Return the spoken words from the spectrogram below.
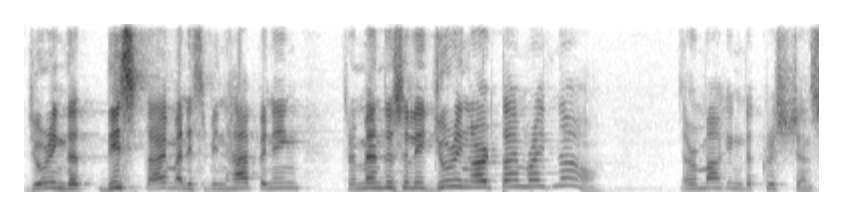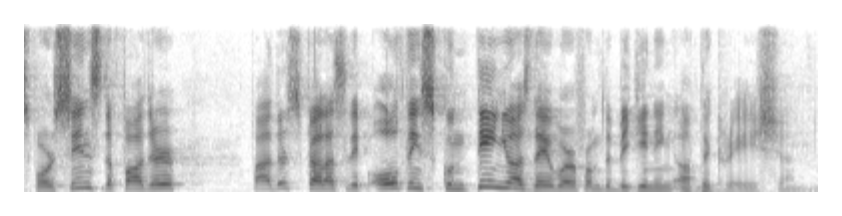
during the, this time, and it's been happening tremendously during our time right now. They're mocking the Christians. For since the father, fathers fell asleep, all things continue as they were from the beginning of the creation.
